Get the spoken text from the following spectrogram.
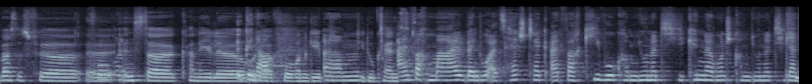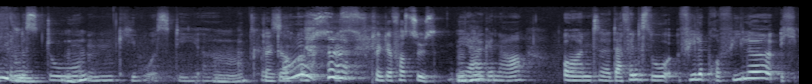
was es für äh, Insta-Kanäle genau. oder Foren gibt, ähm, die du kennst? Einfach mal, wenn du als Hashtag einfach Kivu Community, Kinderwunsch Community, dann findest du, mhm. mh, Kivu ist die äh, mhm. Abkürzung. Klingt ja, fast, klingt ja fast süß. Mhm. Ja, genau. Und äh, da findest du viele Profile. Ich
